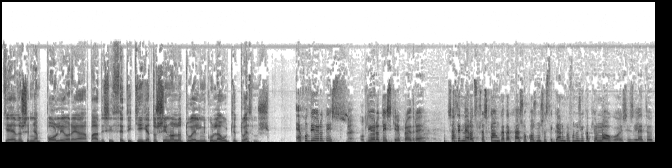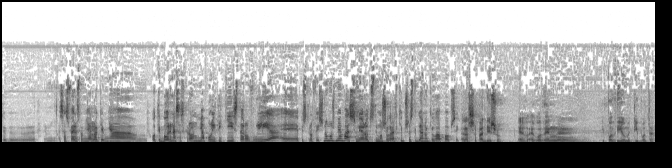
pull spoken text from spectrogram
και έδωσε μια πολύ ωραία απάντηση θετική για το σύνολο του ελληνικού λαού και του έθνους. Έχω δύο ερωτήσεις. Ναι, οκ. Δύο ερωτήσεις, κύριε Πρόεδρε. Σε αυτή την ερώτηση που σας κάνουν καταρχάς, ο κόσμος σας την κάνει προφανώς για κάποιο λόγο. Εσείς λέτε ότι σας φέρνει στο μυαλό και μια. ότι μπορεί να σας χρεώνουν μια πολιτική ιστεροβουλία ε, επιστροφής. Είναι όμως μια βάσιμη ερώτηση δημοσιογραφική που σας την κάνω και εγώ απόψε. Να σας απαντήσω. Εγώ, εγώ δεν ε, υποδύομαι τίποτα.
